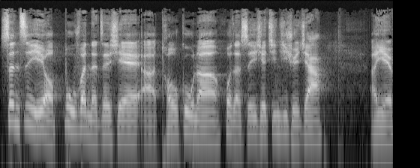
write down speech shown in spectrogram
甚至也有部分的这些呃投顾呢，或者是一些经济学家，呃也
